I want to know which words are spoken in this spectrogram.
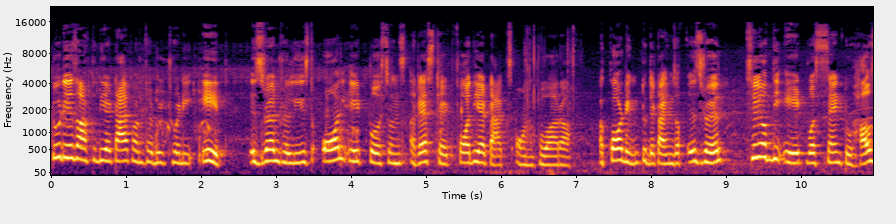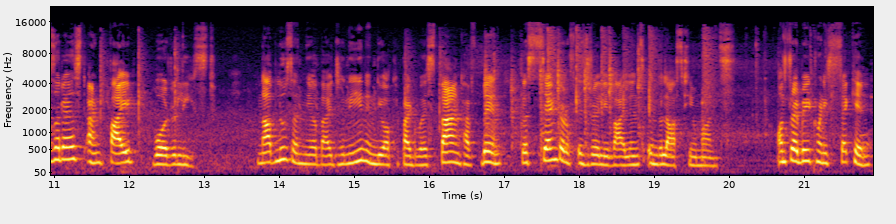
Two days after the attack on February 28th, Israel released all eight persons arrested for the attacks on Huwara. According to the Times of Israel, three of the eight were sent to house arrest and five were released. Nablus and nearby Jenin in the occupied West Bank have been the center of Israeli violence in the last few months. On February 22nd,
